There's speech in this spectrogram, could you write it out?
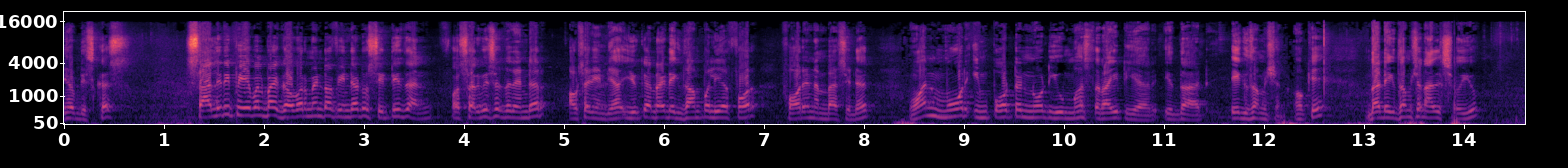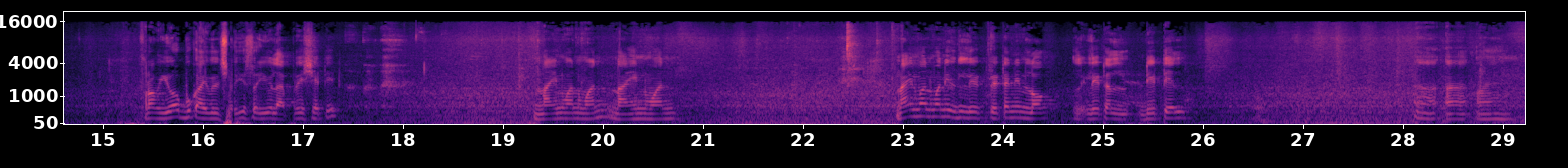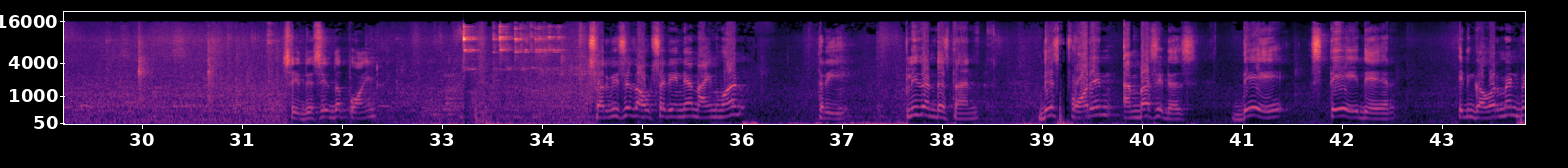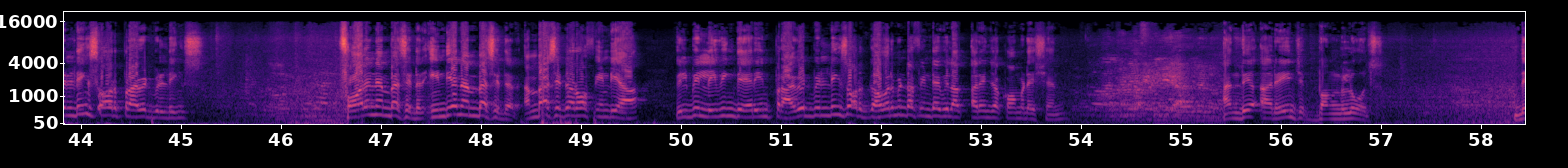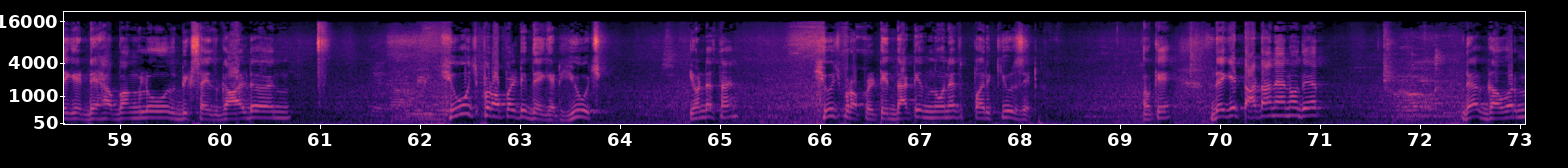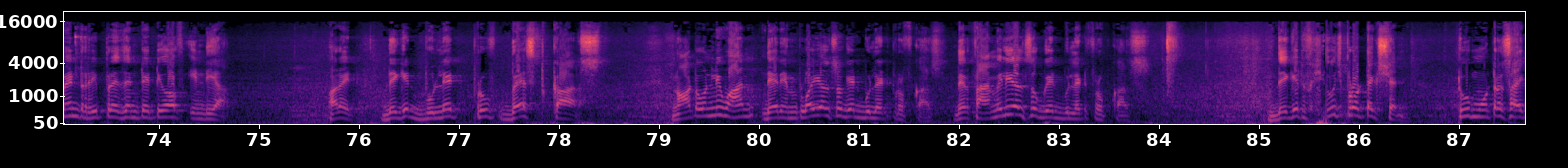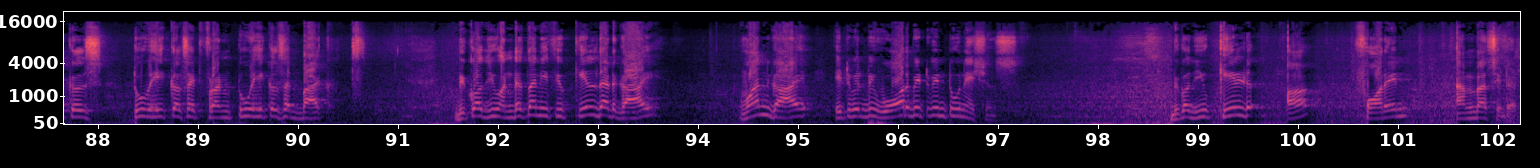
we have discussed. Salary payable by government of India to citizen for services rendered outside India. You can write example here for foreign ambassador. One more important note you must write here is that exemption. Okay, that exemption I will show you. From your book I will show you, so you will appreciate it. 911 91 911 is written in log, little detail. Uh, uh, uh. See, this is the point. Services outside India 913. Please understand, these foreign ambassadors they stay there in government buildings or private buildings. Foreign ambassador, Indian ambassador, ambassador of India will be living there in private buildings or government of India will arrange accommodation and they arrange bungalows. They get they have bungalows, big size garden, huge property they get, huge. You understand? Huge property that is known as perquisite. Okay, they get Tata Nano there. They are government representative of India. All right, they get bulletproof best cars. Not only one, their employee also get bulletproof cars. Their family also get bulletproof cars. They get huge protection. Two motorcycles, two vehicles at front, two vehicles at back. Because you understand, if you kill that guy, one guy, it will be war between two nations. Because you killed a foreign ambassador.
